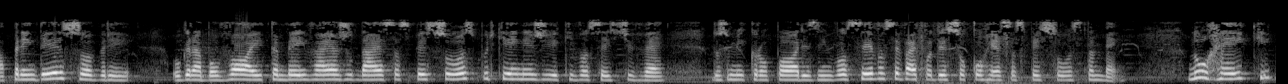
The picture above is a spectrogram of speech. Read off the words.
aprender sobre o Grabovoi também vai ajudar essas pessoas, porque a energia que você estiver dos micropores em você, você vai poder socorrer essas pessoas também. No reiki,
